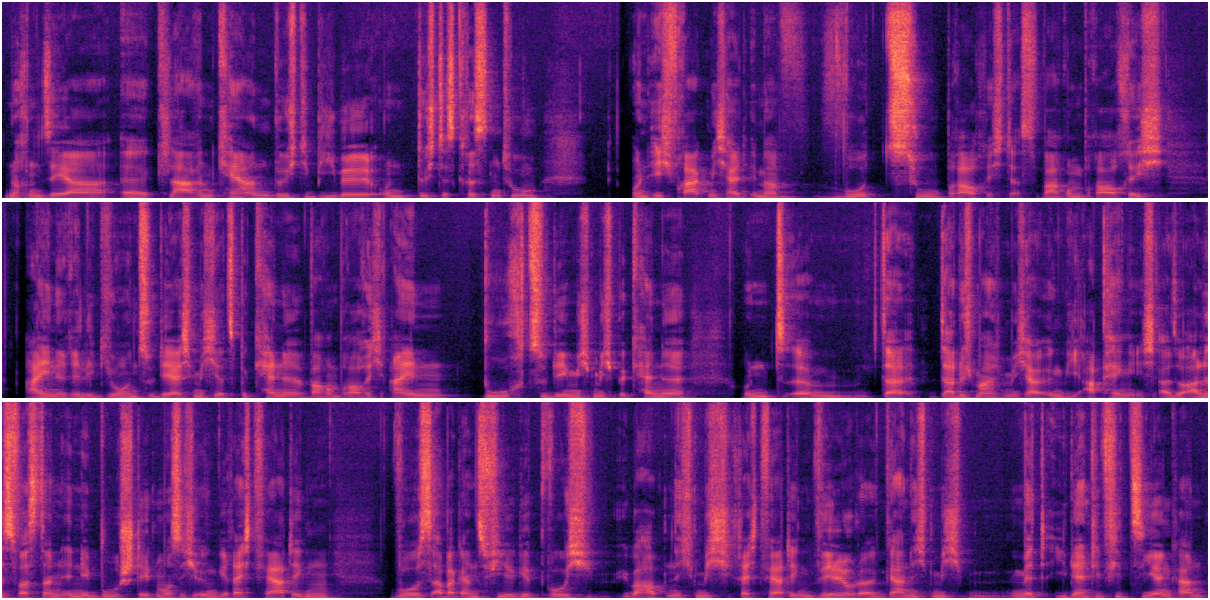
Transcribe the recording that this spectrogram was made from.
noch einen sehr äh, klaren Kern durch die Bibel und durch das Christentum. Und ich frage mich halt immer, wozu brauche ich das? Warum brauche ich eine Religion, zu der ich mich jetzt bekenne? Warum brauche ich ein Buch, zu dem ich mich bekenne? Und ähm, da, dadurch mache ich mich ja irgendwie abhängig. Also alles, was dann in dem Buch steht, muss ich irgendwie rechtfertigen, wo es aber ganz viel gibt, wo ich überhaupt nicht mich rechtfertigen will oder gar nicht mich mit identifizieren kann.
